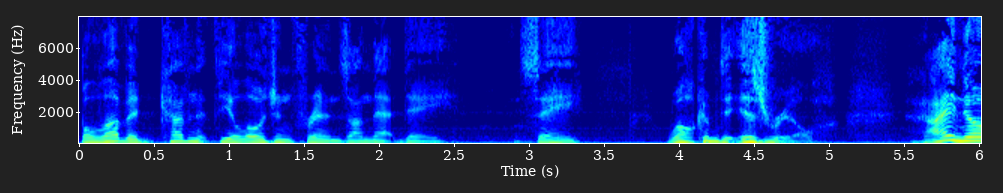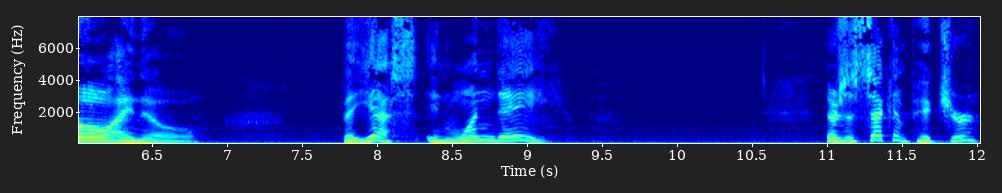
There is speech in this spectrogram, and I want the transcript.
beloved covenant theologian friends on that day and say, welcome to Israel. I know, I know. But yes, in one day. There's a second picture,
